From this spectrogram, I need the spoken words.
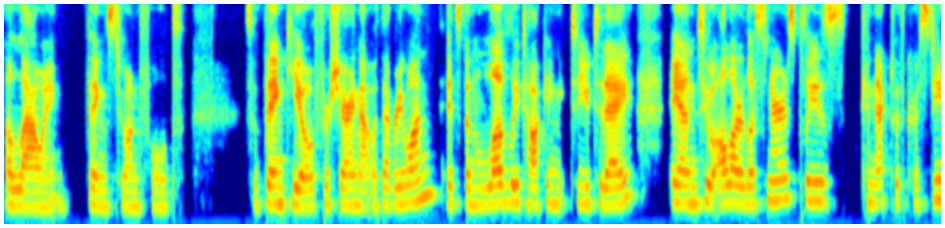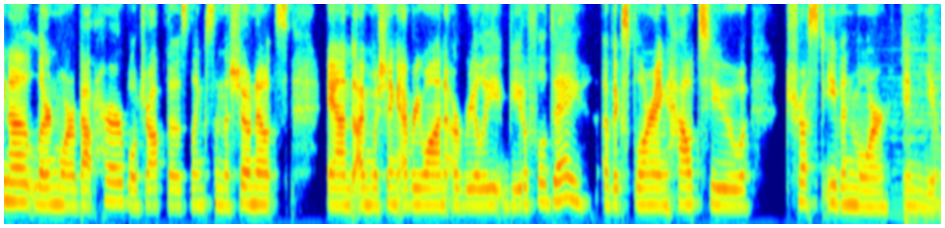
allowing things to unfold. So thank you for sharing that with everyone. It's been lovely talking to you today. And to all our listeners please connect with kristina learn more about her. We'll drop those links in the show notes. And i'm wishing everyone a really beautiful day of exploring how to trust even more in you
